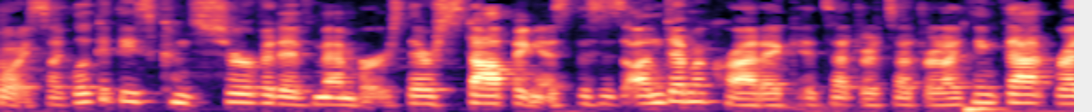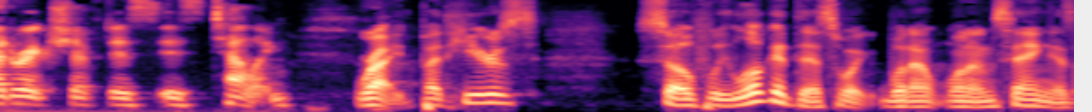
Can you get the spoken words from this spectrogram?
choice. Like, look at these conservative members. They're stopping us. This is undemocratic, et cetera, et cetera. And I think that rhetoric shift is is telling. Right. But here's so if we look at this, what what, I, what I'm saying is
